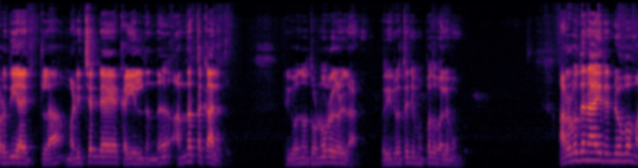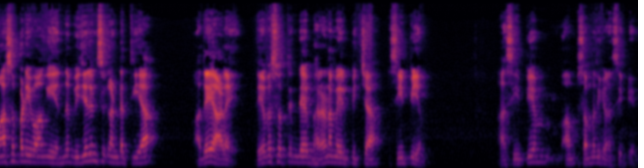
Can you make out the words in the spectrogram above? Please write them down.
പ്രതിയായിട്ടുള്ള മണിച്ചന്റെ കയ്യിൽ നിന്ന് അന്നത്തെ കാലത്ത് എനിക്ക് തോന്നുന്നു തൊണ്ണൂറുകളിലാണ് ഒരു ഇരുപത്തഞ്ച് മുപ്പത് കൊല്ലം മുമ്പ് അറുപതിനായിരം രൂപ മാസപ്പടി വാങ്ങി എന്ന് വിജിലൻസ് കണ്ടെത്തിയ അതേ ആളെ ദേവസ്വത്തിന്റെ ഭരണമേൽപ്പിച്ച സി പി എം. ആ സി പി എം സമ്മതിക്കണം സി പി എം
